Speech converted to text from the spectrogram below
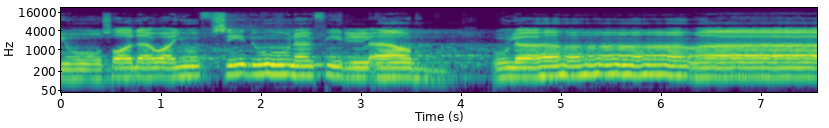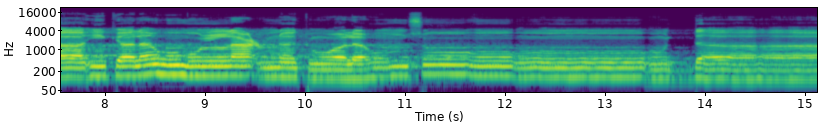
يوصل ويفسدون في الأرض. أولئك لهم اللعنة ولهم سوء الدار.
